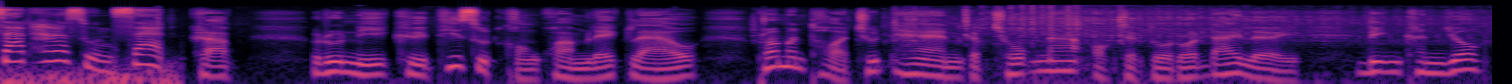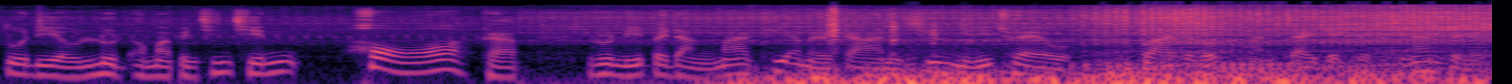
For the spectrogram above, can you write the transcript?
Z50Z ครับ รุ่นนี้คือที่สุดของความเล็กแล้ว เพราะมันถอดชุดแฮนด์กับโชคหน้าออกจากตัวรถได้เลย ดึงคันโยกตัวเดียวหลุดออกมาเป็นชิ้นโหๆครับ รุ่นนี้ไปดังมากที่อเมริกาในชื่อมินิเทรลกลายเป็นรถขวัญใจเด็กๆที่นั่นไปเลย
